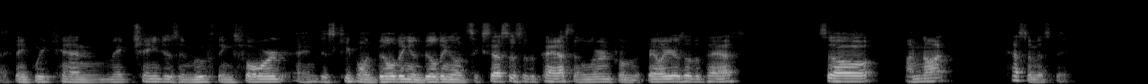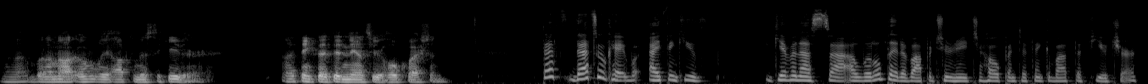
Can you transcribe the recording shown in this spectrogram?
I think we can make changes and move things forward and just keep on building and building on successes of the past and learn from the failures of the past. So I'm not pessimistic, uh, but I'm not overly optimistic either. I think that didn't answer your whole question. That's that's okay. I think you've given us uh, a little bit of opportunity to hope and to think about the future.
